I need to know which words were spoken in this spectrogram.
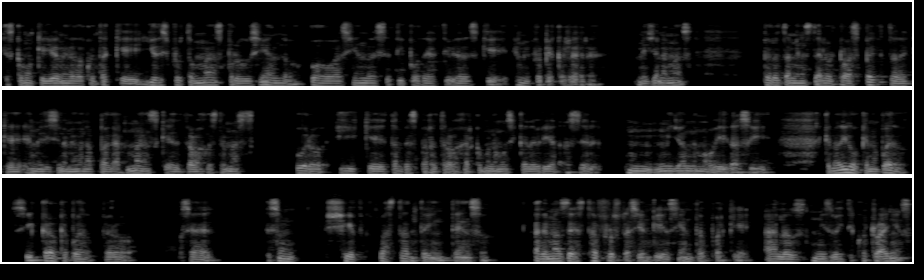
es como que yo me he dado cuenta que yo disfruto más produciendo o haciendo ese tipo de actividades que en mi propia carrera me llena más. Pero también está el otro aspecto de que en medicina me van a pagar más, que el trabajo esté más duro y que tal vez para trabajar como la música debería hacer un millón de movidas y que no digo que no puedo, sí creo que puedo, pero o sea, es un shift bastante intenso. Además de esta frustración que yo siento porque a los mis 24 años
